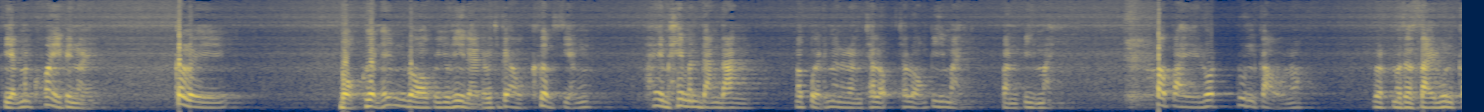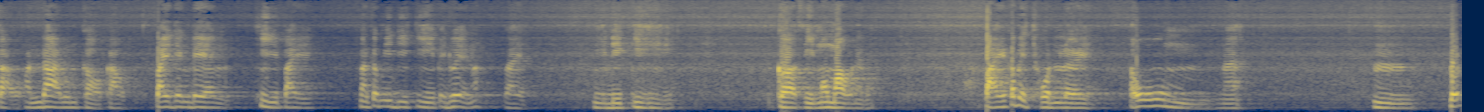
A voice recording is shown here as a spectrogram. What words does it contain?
เสียงมันค่อยไปหน่อย ก็เลย บอกเพื่อนให้รอกูอยู่นี่แหละเราจะไปเอาเครื่องเสียง ให้ให้มันดัง ๆ มาเปิดให้มันดังฉลองฉลองปีใหม่วันปีใหม่ก็ไปรถรุ่นเก่าเนาะรถมอเตอร์ไซค์รุ่นเก่าฮอนด้ารุ่นเก่าเก่าไปแดงๆขี่ไป มันก็มีดีกีไปด้วยเนาะไป ดีกีก็สีเมาๆนั่นแหละไปก็ไปชนเลยตุ้มนะอืมรถ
